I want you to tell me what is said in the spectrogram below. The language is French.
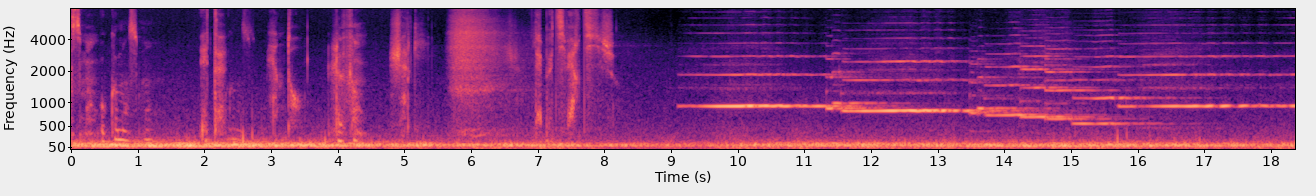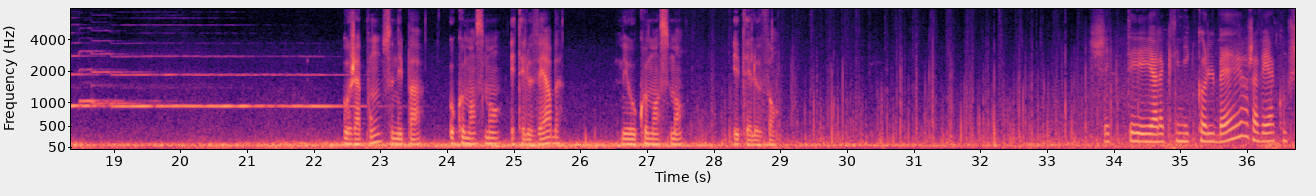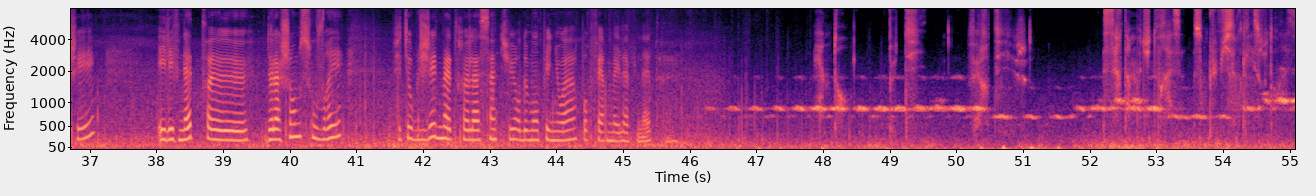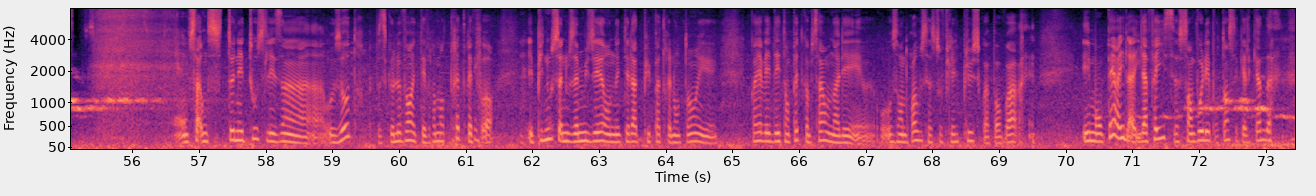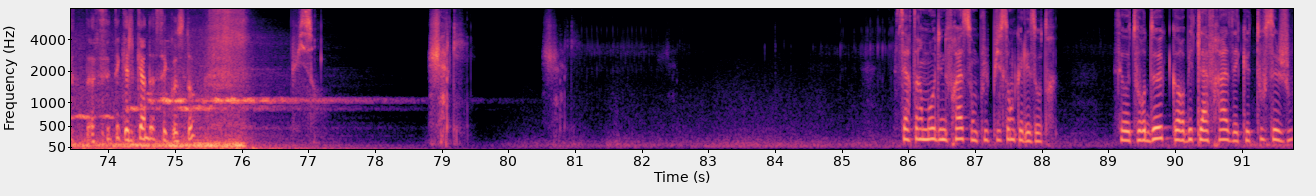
commencement Au commencement était le vent. Les petits vertiges. Au Japon, ce n'est pas au commencement était le verbe, mais au commencement était le vent. J'étais à la clinique Colbert, j'avais accouché et les fenêtres euh, de la chambre s'ouvraient. J'étais obligée de mettre la ceinture de mon peignoir pour fermer la fenêtre. Viento. Petit vertige. Certains mots d'une phrase sont plus puissants que les autres. on se tenait tous les uns aux autres parce que le vent était vraiment très très fort. Et puis nous, ça nous amusait. On était là depuis pas très longtemps et quand il y avait des tempêtes comme ça, on allait euh, aux endroits où ça soufflait le plus, quoi, pour voir. Et mon père, il a, il a failli se- s'envoler. Pourtant, c'est quelqu'un c'était quelqu'un d'assez costaud. Puissant. Sharky. Certains mots d'une phrase sont plus puissants que les autres. C'est autour d'eux qu'orbite la phrase et que tout se joue.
